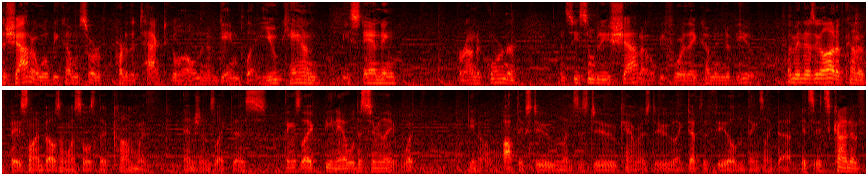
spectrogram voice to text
The shadow will become sort of part of the tactical element of gameplay. You can be standing around a corner and see somebody's shadow before they come into view. I mean, there's a lot of kind of baseline bells and whistles that come with engines like this. Things like being able to simulate what you know, optics do, lenses do, cameras do, like depth of field and things like that. It's it's kind of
